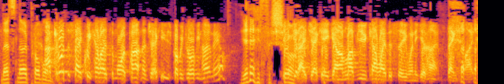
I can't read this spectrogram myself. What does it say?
that's no problem. Uh, can I just say a quick hello to my partner Jackie, who's probably driving home now? Yeah, for sure. G'day, Jackie. Going, love you. Can't wait to see you when you get home. Thanks, mate.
